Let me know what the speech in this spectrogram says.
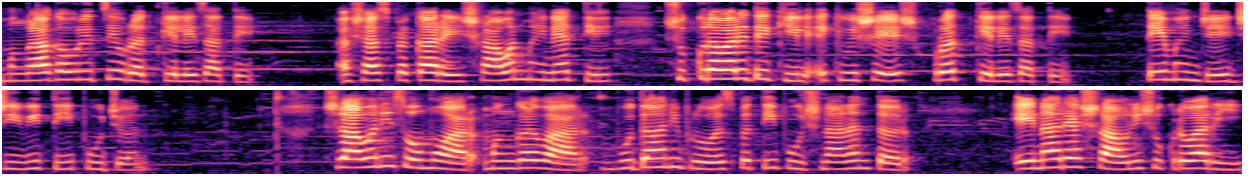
मंगळागौरीचे व्रत केले जाते. अशाच प्रकारे श्रावण महिन्यातील शुक्रवारी देखील एक विशेष व्रत केले जाते. ते म्हणजे जीविती पूजन. श्रावणी सोमवार मंगळवार बुध आणि बृहस्पती पूजनानंतर येणाऱ्या श्रावणी शुक्रवारी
